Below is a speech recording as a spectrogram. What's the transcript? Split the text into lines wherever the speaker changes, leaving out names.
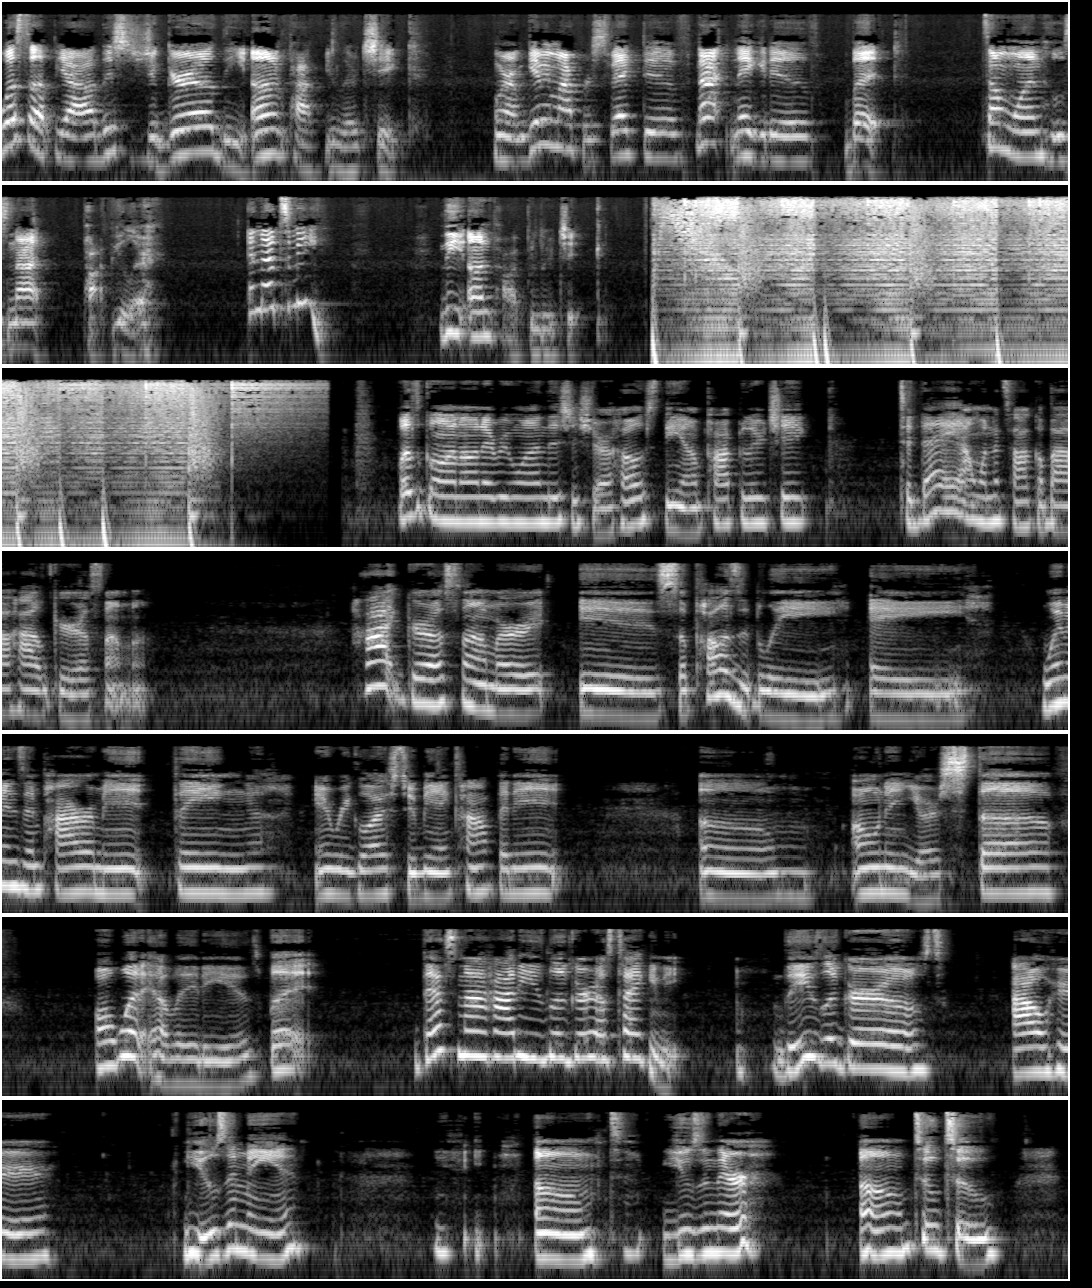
What's up, y'all? This is your girl, the unpopular chick, where I'm giving my perspective, not negative, but someone who's not popular. And that's me, the unpopular chick. What's going on, everyone? This is your host, the unpopular chick. Today, I want to talk about Hot Girl Summer. Hot Girl Summer is supposedly a women's empowerment thing in regards to being confident, um, owning your stuff, or whatever it is. But that's not how these little girls taking it. These little girls out here using men, um, using their um tutu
